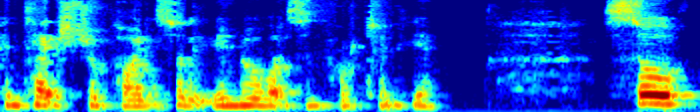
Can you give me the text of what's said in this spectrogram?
contextual points so that you know what's important here. So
